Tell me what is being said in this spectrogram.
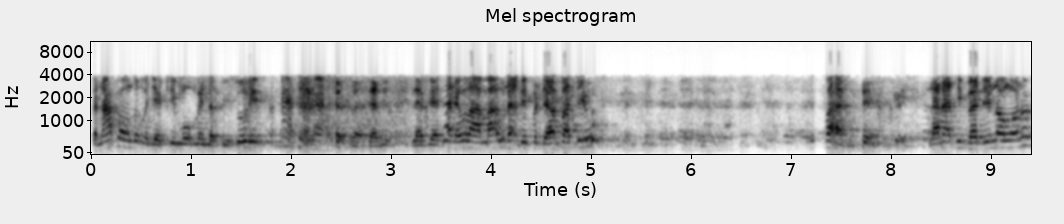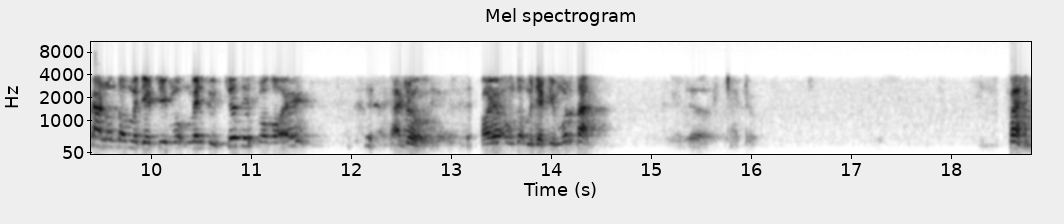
Kenapa untuk menjadi mukmin lebih sulit? Dan biasanya ulama udah di pendapat itu. Paham? Nah, nak dibanding ngono kan untuk menjadi mukmin sujud itu pokoknya aduh, koyok untuk menjadi murtad. Paham?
